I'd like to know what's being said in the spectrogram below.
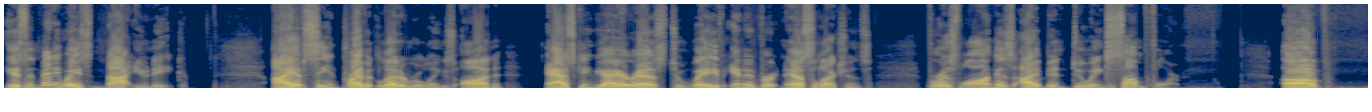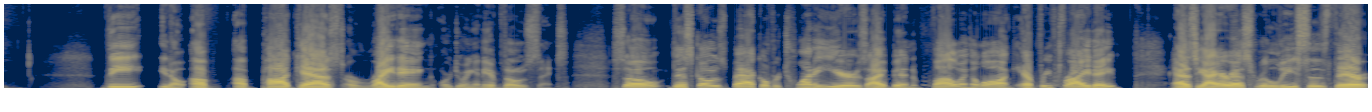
is in many ways not unique. I have seen private letter rulings on asking the IRS to waive inadvertent S elections for as long as I've been doing some form of the, you know, of a podcast or writing or doing any of those things. So this goes back over 20 years. I've been following along every Friday as the IRS releases their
